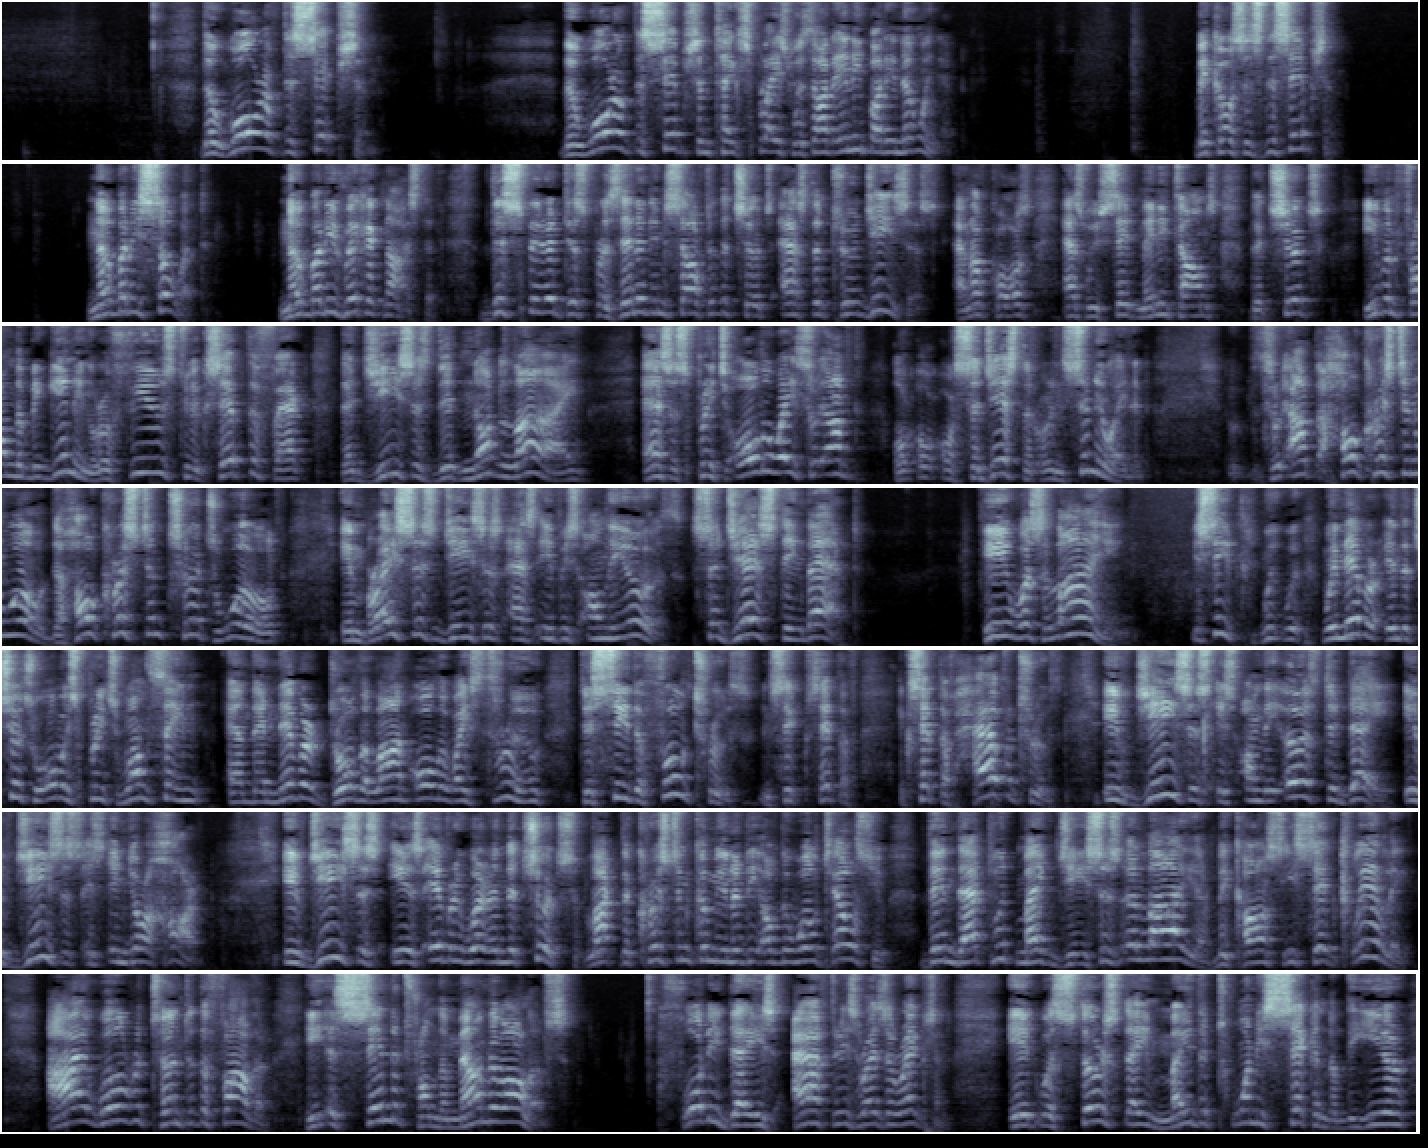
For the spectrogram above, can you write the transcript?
The war of deception. The war of deception takes place without anybody knowing it. Because it's deception. Nobody saw it. Nobody recognized it. This spirit just presented himself to the church as the true Jesus. And of course, as we've said many times, the church, even from the beginning, refused to accept the fact that Jesus did not lie as is preached all the way throughout, or, or, or suggested or insinuated throughout the whole Christian world. The whole Christian church world embraces Jesus as if he's on the earth, suggesting that he was lying. You see, we, we, we never, in the church, we always preach one thing and then never draw the line all the way through to see the full truth, except of, except of half a truth. If Jesus is on the earth today, if Jesus is in your heart, if Jesus is everywhere in the church, like the Christian community of the world tells you, then that would make Jesus a liar because he said clearly, I will return to the Father. He ascended from the Mount of Olives. 40 days after his resurrection. It was Thursday, May the 22nd of the year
